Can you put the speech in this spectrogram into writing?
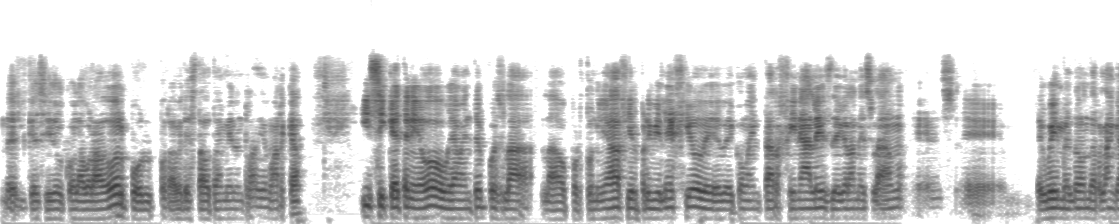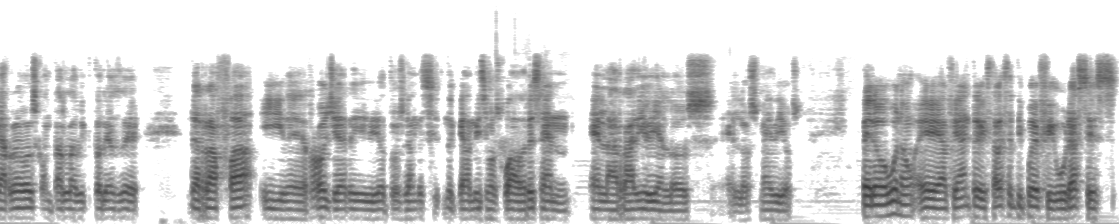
del que he sido colaborador por, por haber estado también en Radio Marca y sí que he tenido obviamente pues la, oportunidad y el privilegio de, comentar finales de Grand Slam eh, de Wimbledon, de Roland Garros, contar las victorias de, Rafa y de Roger y de otros grandes, grandísimos jugadores en, la radio y en los, en los medios. Pero bueno, eh, al final entrevistar a ese tipo de figuras es,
